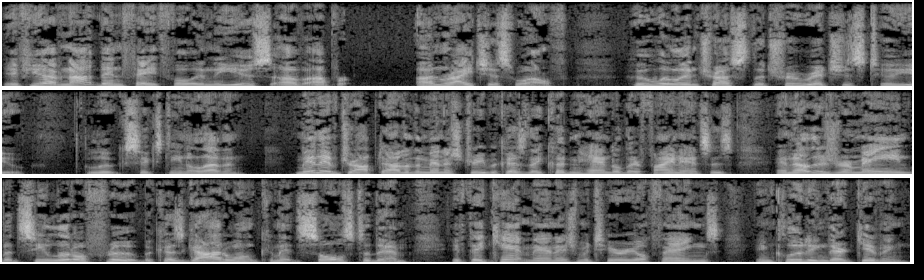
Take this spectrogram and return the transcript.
If you have not been faithful in the use of unrighteous wealth, who will entrust the true riches to you? Luke 16:11. Men have dropped out of the ministry because they couldn't handle their finances, and others remain but see little fruit because God won't commit souls to them if they can't manage material things, including their giving.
